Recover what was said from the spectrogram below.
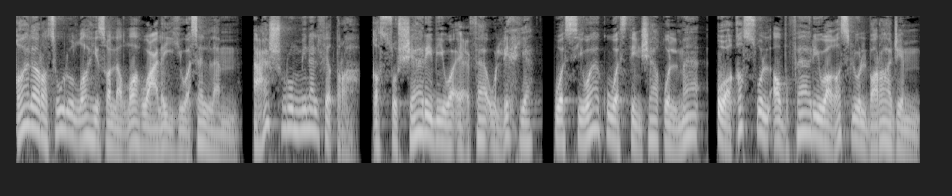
قال رسول الله صلى الله عليه وسلم عشر من الفطرة قص الشارب وإعفاء اللحية والسواك واستنشاق الماء وقص الأظفار وغسل البراجم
